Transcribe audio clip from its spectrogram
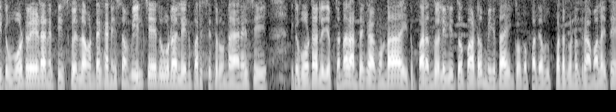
ఇటు ఓటు వేయడానికి తీసుకువెళ్దామంటే కనీసం వీల్ చైర్ కూడా లేని పరిస్థితులు ఉన్నాయనేసి ఇటు ఓటర్లు చెప్తున్నారు. అంతేకాకుండా ఇటు పరందోలిగితో పాటు మిగతా ఇంకొక పద పదకొండు గ్రామాలు అయితే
